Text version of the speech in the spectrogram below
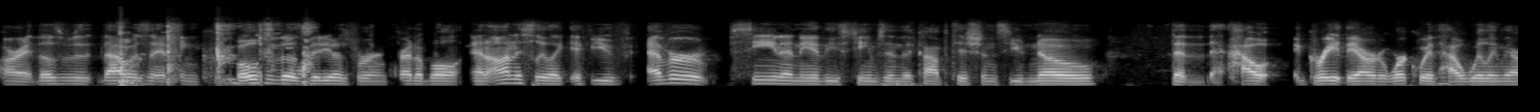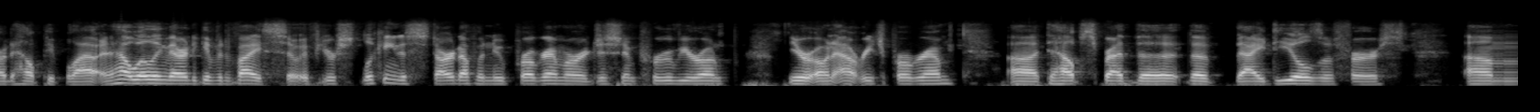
All right, those was that was it. Both of those videos were incredible, and honestly, like if you've ever seen any of these teams in the competitions, you know that how great they are to work with, how willing they are to help people out, and how willing they are to give advice. So if you're looking to start up a new program or just improve your own your own outreach program uh, to help spread the, the the ideals of First, um,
